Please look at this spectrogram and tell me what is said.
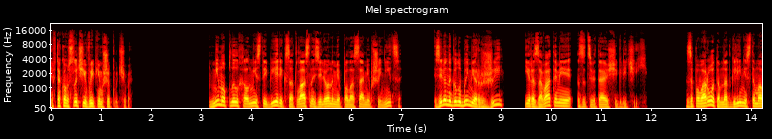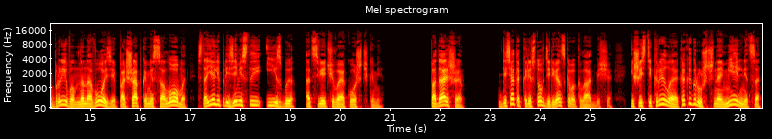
В таком случае выпьем шипучего. Мимо плыл холмистый берег с атласно-зелеными полосами пшеницы, зелено-голубыми ржи и розоватыми зацветающей гречихи. За поворотом над глинистым обрывом, на навозе, под шапками соломы, стояли приземистые избы, отсвечивая окошечками. Подальше — десяток крестов деревенского кладбища и шестикрылая, как игрушечная мельница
